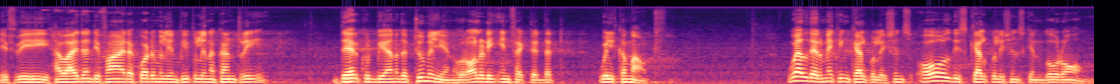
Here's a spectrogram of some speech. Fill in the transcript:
If we have identified a quarter million people in a country, there could be another two million who are already infected that will come out. Well, they're making calculations, all these calculations can go wrong.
